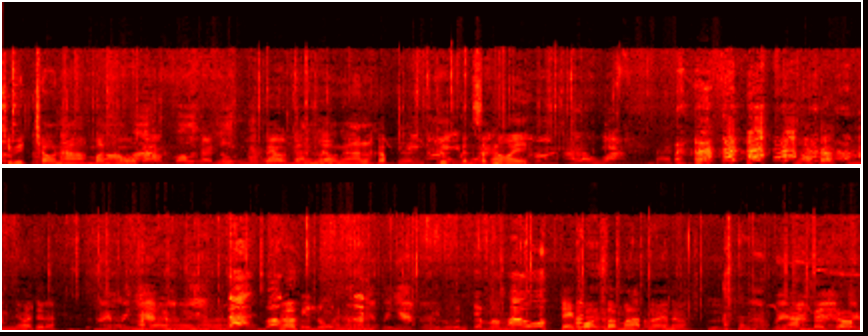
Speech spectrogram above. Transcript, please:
ชีวิตชาวนาบ้านเฮาแล้วการแล้วงานแล้วครับกึบกันสักหน่อยระวังนะ เนาะกับเนาะจะนะได้บอกไปลุ้นกันไปลุ้นจะมาเผาแจกความสามารถหน่อยเนาะทำไปจอไป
